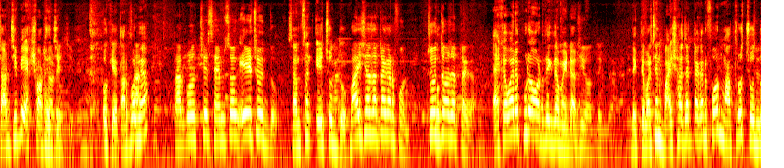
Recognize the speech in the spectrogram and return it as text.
চার জিবি একশো আঠাশ জিবি জিবি হ্যাঁ। ওকে তারপর ভাইয়া? তারপর হচ্ছে স্যামসাং এ চোদ্দ। স্যামসাং এ চোদ্দ। বাইশ হাজার টাকার ফোন চোদ্দ হাজার টাকা। একেবারে পুরো অর্ধেক দাম এটার। জি অর্ধেক দাম। দেখতে পাচ্ছেন বাইশ হাজার টাকার ফোন মাত্র চোদ্দ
